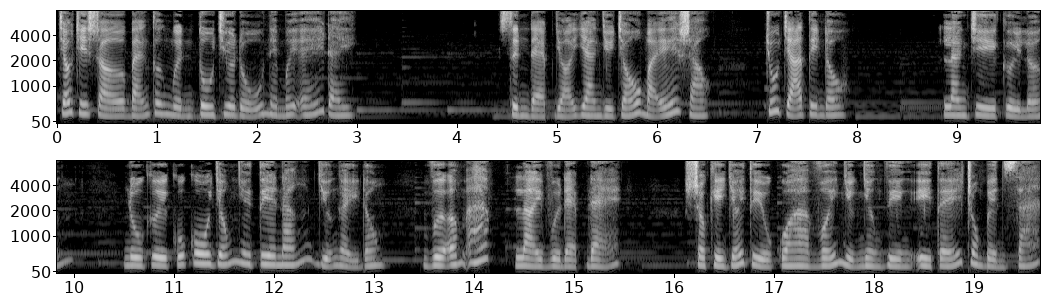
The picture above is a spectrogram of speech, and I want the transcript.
Cháu chỉ sợ bản thân mình tu chưa đủ nên mới ế đây. Xinh đẹp giỏi giang như cháu mà ế sao? Chú chả tin đâu. Lan Chi cười lớn. Nụ cười của cô giống như tia nắng giữa ngày đông. Vừa ấm áp lại vừa đẹp đẽ. Sau khi giới thiệu qua với những nhân viên y tế trong bệnh xá,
